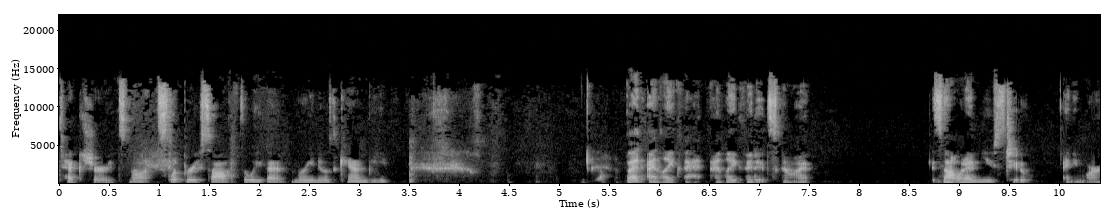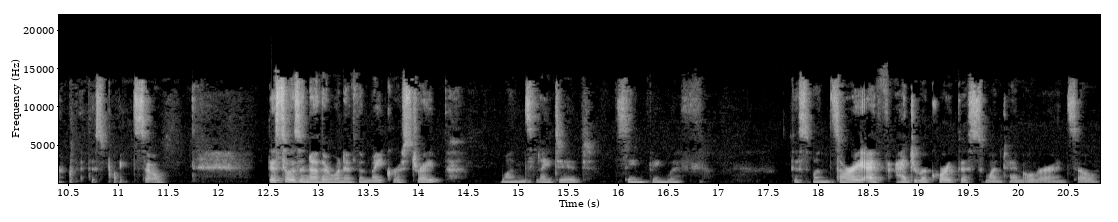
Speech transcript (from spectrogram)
texture. It's not slippery soft the way that merinos can be. But I like that. I like that it's not it's not what I'm used to anymore at this point. So this was another one of the micro stripe ones that I did. Same thing with this one. Sorry, I've had to record this one time over and so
